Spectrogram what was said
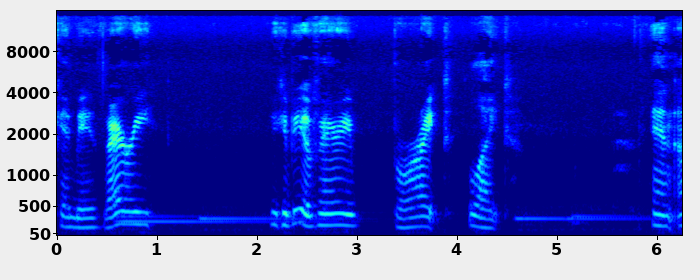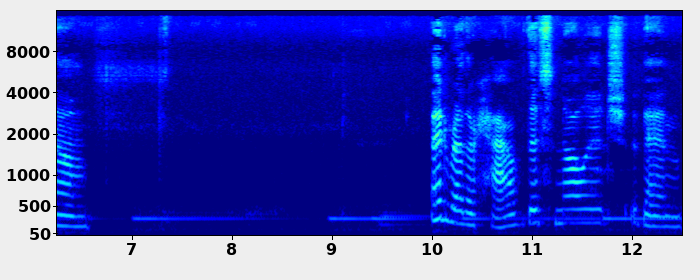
can be very, it can be a very bright light. And, um, I'd rather have this knowledge than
